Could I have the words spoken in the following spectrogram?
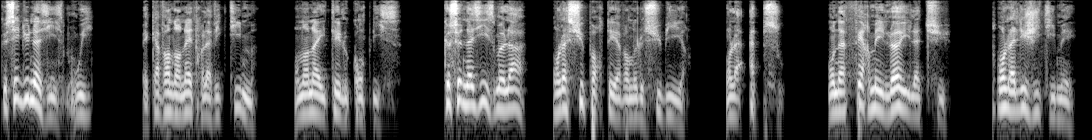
Que c'est du nazisme, oui, mais qu'avant d'en être la victime, on en a été le complice. Que ce nazisme-là on l'a supporté avant de le subir. On l'a absous. On a fermé l'œil là-dessus. On l'a légitimé.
